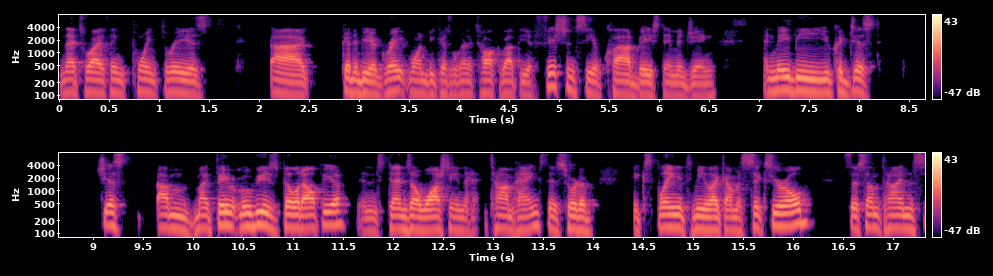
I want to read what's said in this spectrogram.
And that's why I think point three is uh, going to be a great one because we're going to talk about the efficiency of cloud-based imaging and maybe you could just just um my favorite movie is Philadelphia and it's Denzel Washington Tom Hanks and sort of explain it to me like I'm a 6-year-old so sometimes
